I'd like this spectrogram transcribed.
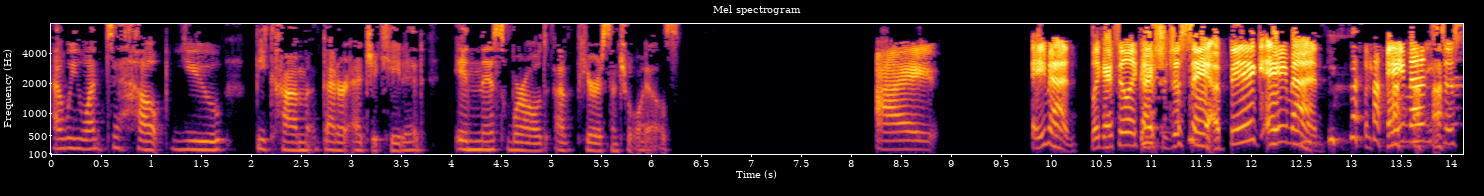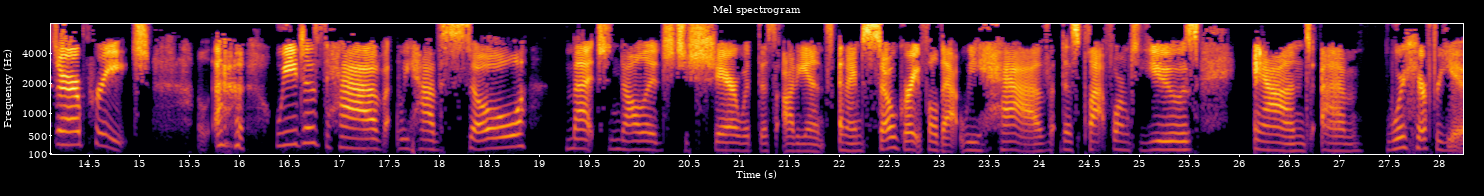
and we want to help you become better educated in this world of pure essential oils. I Amen. Like I feel like I should just say a big amen. Like, amen, sister, preach. we just have we have so much knowledge to share with this audience and I'm so grateful that we have this platform to use and um, we're here for you.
